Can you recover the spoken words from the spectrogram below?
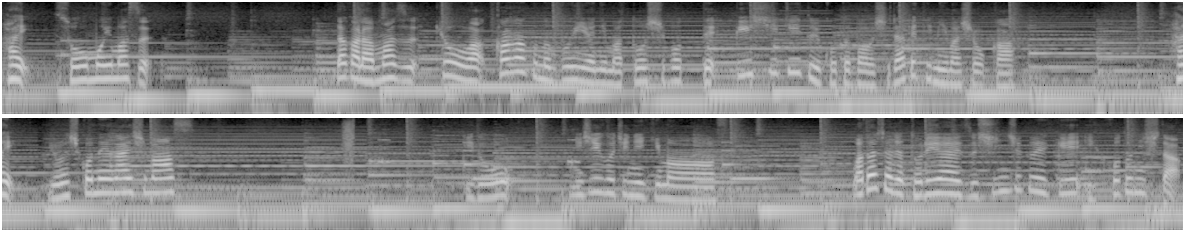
はいそう思います。だからまず今日は科学の分野に的を絞って PCT という言葉を調べてみましょうか。はいよろしくお願いします。移動西口に行きます。私たちはとりあえず新宿駅へ行くことにした。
